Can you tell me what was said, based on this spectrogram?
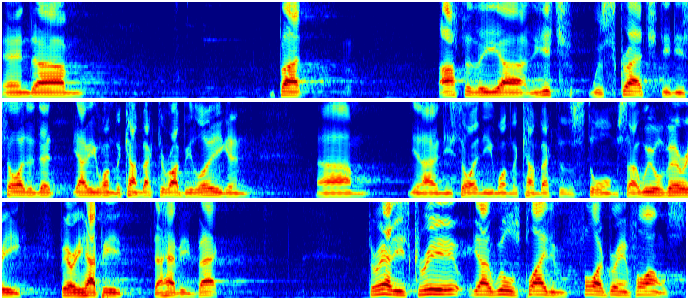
And um, but after the uh, the itch was scratched, he decided that you know, he wanted to come back to rugby league, and um, you know, and decided he wanted to come back to the Storm. So we were very very happy to have him back. Throughout his career, you know, Will's played in five grand finals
